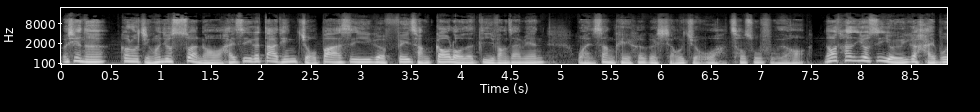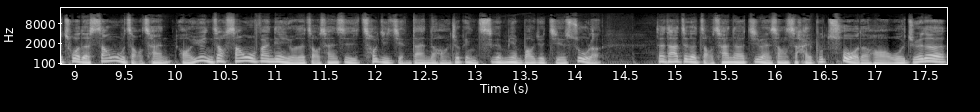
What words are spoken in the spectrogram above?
而且呢，高楼景观就算了哦，还是一个大厅酒吧，是一个非常高楼的地方，在那边晚上可以喝个小酒，哇，超舒服的哈。然后它又是有一个还不错的商务早餐哦，因为你知道商务饭店有的早餐是超级简单的哈，就给你吃个面包就结束了。但它这个早餐呢，基本上是还不错的哈，我觉得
